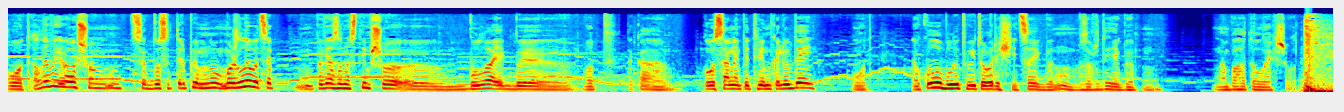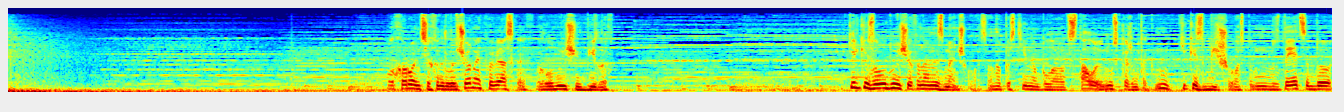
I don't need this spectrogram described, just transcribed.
От, але виявилося, що ну, це досить терпимо. Ну, можливо, це пов'язано з тим, що е, була якби от така колосальна підтримка людей. От. Навколо були твої товариші. Це якби ну, завжди якби, набагато легше. Охоронці ходили в чорних пов'язках, голодуючі в білих. Кількість голодуючих вона не зменшувалася, вона постійно була от сталою, ну скажімо так, ну тільки збільшувалася. Тому здається, до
